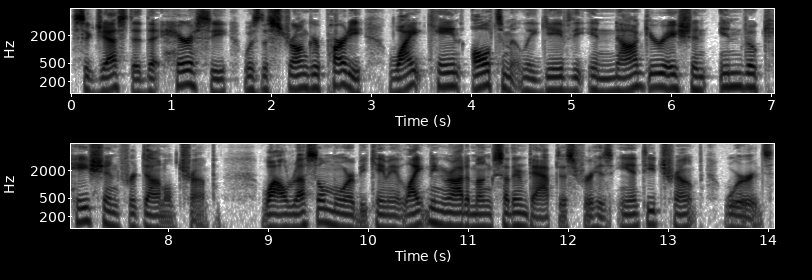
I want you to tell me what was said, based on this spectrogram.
suggested that heresy was the stronger party. White Cain ultimately gave the inauguration invocation for Donald Trump, while Russell Moore became a lightning rod among Southern Baptists for his anti Trump words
